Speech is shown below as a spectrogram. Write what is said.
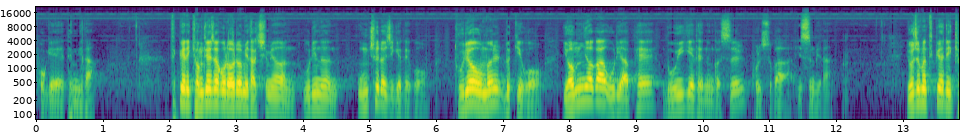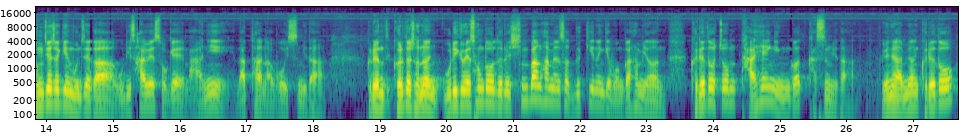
보게 됩니다. 특별히 경제적으로 어려움이 닥치면 우리는 움츠러지게 되고 두려움을 느끼고 염려가 우리 앞에 놓이게 되는 것을 볼 수가 있습니다. 요즘은 특별히 경제적인 문제가 우리 사회 속에 많이 나타나고 있습니다. 그래도 저는 우리 교회 성도들을 신방하면서 느끼는 게 뭔가 하면 그래도 좀 다행인 것 같습니다. 왜냐하면 그래도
